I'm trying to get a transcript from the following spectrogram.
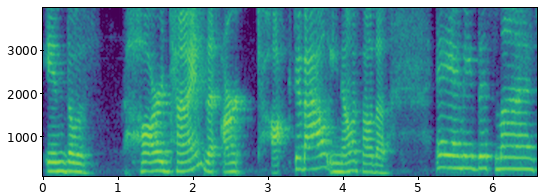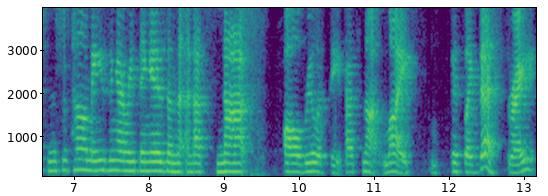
in those hard times that aren't talked about. You know, it's all the, hey, I made this much, this is how amazing everything is. And, and that's not all real estate. That's not life. It's like this, right?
